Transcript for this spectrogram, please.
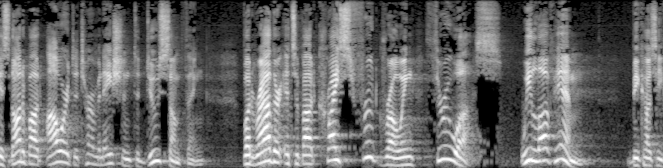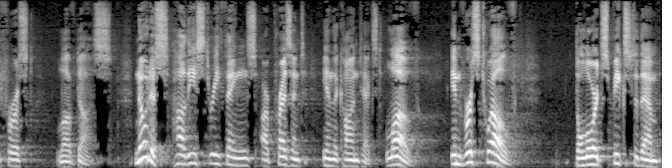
is not about our determination to do something but rather it's about Christ's fruit growing through us. We love him because he first loved us. Notice how these three things are present in the context. Love. In verse 12, the Lord speaks to them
